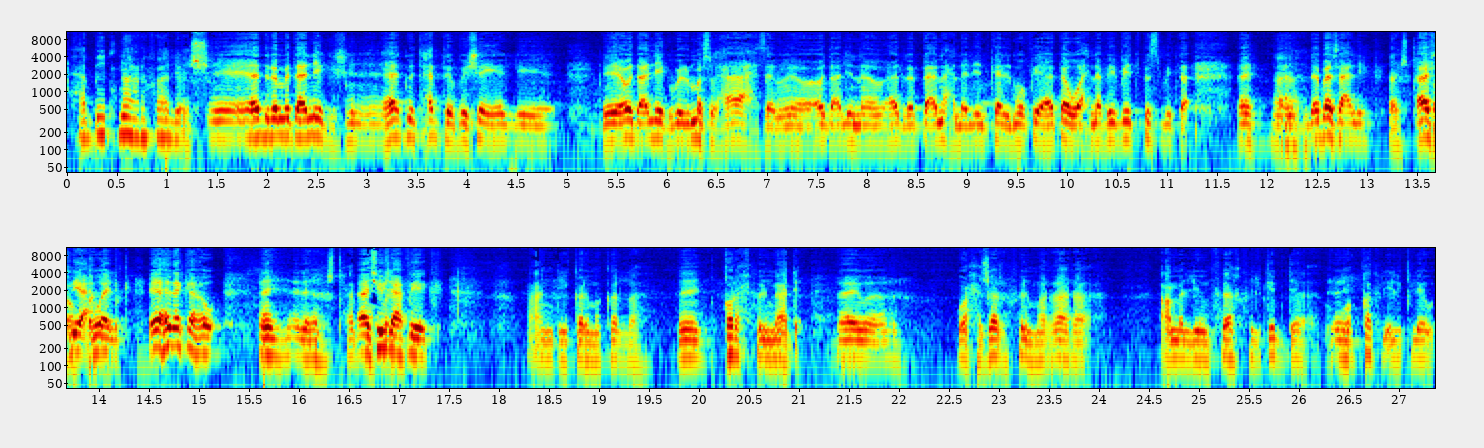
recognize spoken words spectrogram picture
حبيت نعرف علاش. هدرة ما تعنيكش. هات نتحدث في شيء اللي يعود عليك بالمصلحة أحسن. ويعود علينا هدرة بتاعنا إحنا اللي نتكلموا فيها تو إحنا في بيت في السبيطار إيه،. لا بأس عليك. أشني أحوالك؟ إيه هذاك هو. إيه،. أش تحب اش يوجع؟ فيك. عندي كرمك الله. إيه، قرح في المعدة. أيوه. وحجر في المرارة. عمل لي انفاخ في الكبدة إيه. ووقف لي الكلاوي.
